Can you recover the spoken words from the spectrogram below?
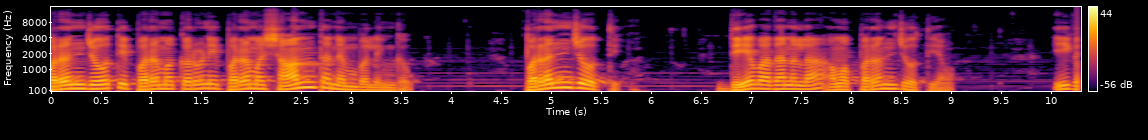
ಪರಂಜ್ಯೋತಿ, ಪರಮ ಕರುಣಿ, ಪರಮ ಶಾಂತನೆಂಬ ಲಿಂಗವು. ಪರಂಜ್ಯೋತಿ. ದೇವ ಅದಾನಲ್ಲ ಅವ ಪರಂಜ್ಯೋತಿ ಅವ. ಈಗ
